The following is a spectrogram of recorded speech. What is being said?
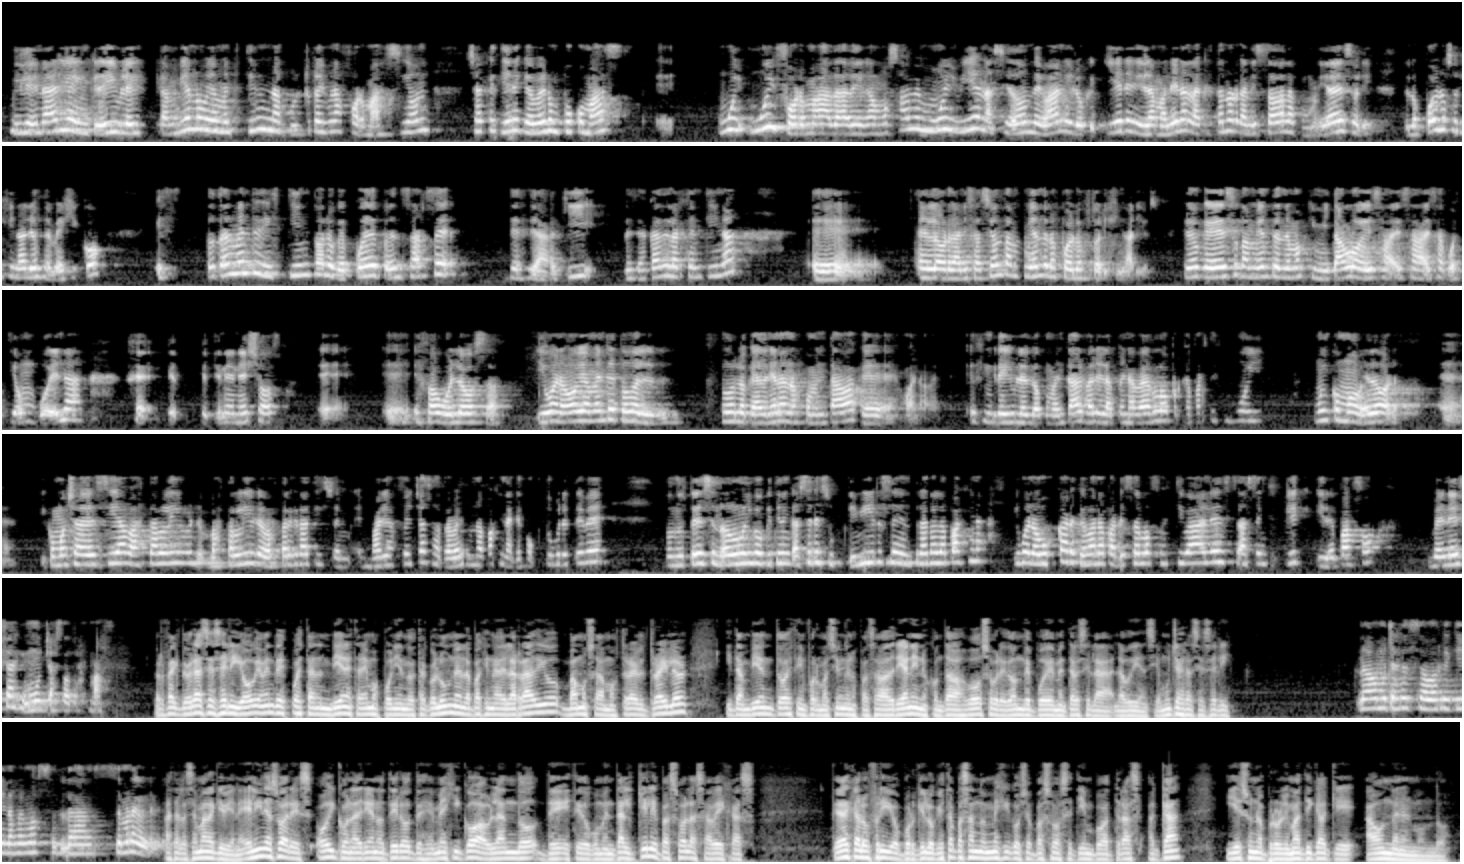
milenaria increíble y también obviamente tienen una cultura y una formación ya que tiene que ver un poco más eh, muy muy formada, digamos, saben muy bien hacia dónde van y lo que quieren y la manera en la que están organizadas las comunidades de los pueblos originarios de México es totalmente distinto a lo que puede pensarse desde aquí desde acá de la Argentina, eh, en la organización también de los pueblos originarios. Creo que eso también tenemos que imitarlo, esa, esa, esa cuestión buena que, tienen ellos eh, eh, es fabulosa. Y bueno, obviamente todo el, todo lo que Adriana nos comentaba, que bueno, es increíble el documental, vale la pena verlo porque aparte es muy, muy conmovedor. y como ella decía, va a estar libre, va a estar libre, va a estar gratis en varias fechas a través de una página que es Octubre TV donde ustedes lo único que tienen que hacer es suscribirse, entrar a la página y bueno, buscar que van a aparecer los festivales, hacen clic y de paso ven esas y muchas otras más. Perfecto, gracias Eli. Obviamente después también estaremos poniendo esta columna en la página de la radio, vamos a mostrar el tráiler y también toda esta información que nos pasaba Adriana y nos contabas vos sobre dónde puede meterse la, la audiencia. Muchas gracias Eli. No, muchas gracias a vos, Ricky. Nos vemos la semana que viene. Hasta la semana que viene. Elina Suárez, hoy con Adrián Otero desde México, hablando de este documental. ¿Qué le pasó a las abejas? Te da escalofrío porque lo que está pasando en México ya pasó hace tiempo atrás acá y es una problemática que ahonda en el mundo.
